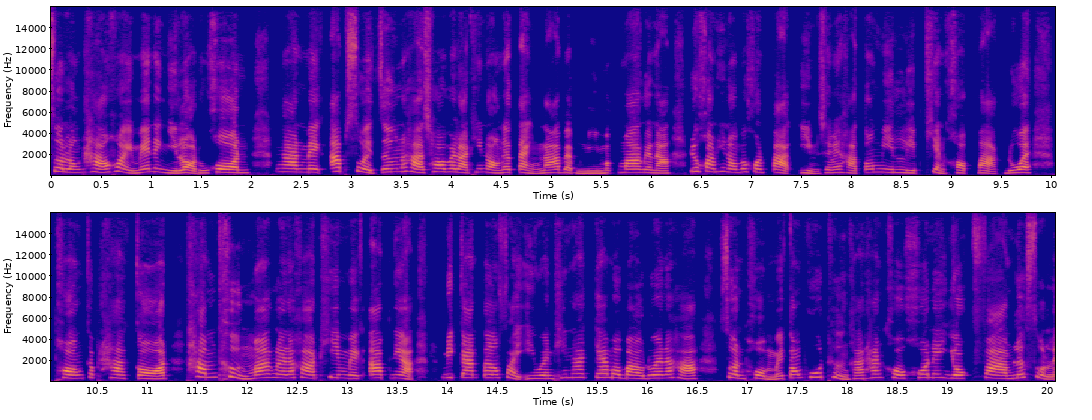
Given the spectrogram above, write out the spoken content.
ส่วนรองเท้าหอยเม่นอย่างนี้หล่อทุกคน งานเมคอัพสวยจึ้งนะคะ ชอบเวลาที่น้องเนี่ยแต่งหน้าแบบนี้มากๆเลยนะ ด้วยความที่น้องเป็นคนปากอิ่มใช่ไหมคะต้องมีลิปเขียนขอบปากด้วย พร้อมกับทากอสทำถึงมากเลยนะคะทีมเมคอัพเนี่ยมีการเติมไฟอีเวนท์ที่หน้าแก้มเบาๆด้วยนะคะ ส่วนผมไม่ต้องพูดถึงค่ะท่านโคโค่ในยกฟาร์มเลือกส่วนไร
